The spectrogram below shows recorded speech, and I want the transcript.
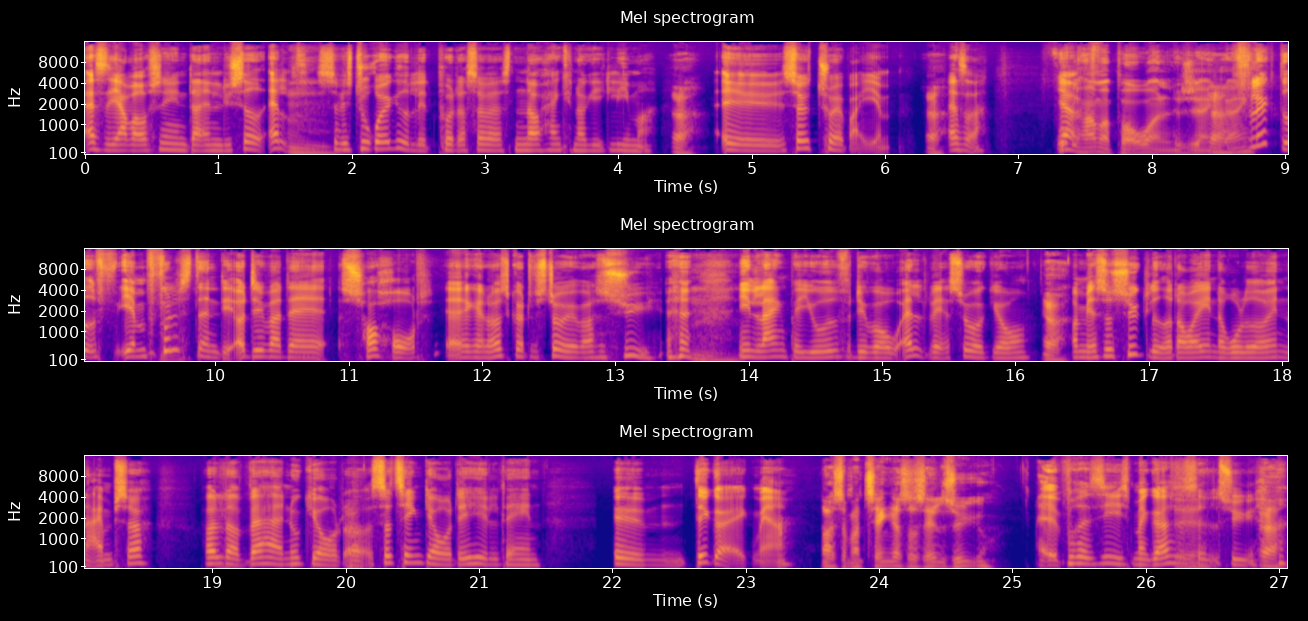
altså jeg var også en, der analyserede alt. Mm. Så hvis du rykkede lidt på dig, så var jeg sådan, nå, han kan nok ikke lide mig. Ja. Øh, så tog jeg bare hjem. Ja. Altså, Fuld ja. hammer på overanalysering. Ja. Der, ikke? Hjem fuldstændig, og det var da så hårdt. Jeg kan da også godt forstå, at jeg var så syg mm. i en lang periode, for det var jo alt, hvad jeg så og gjorde. Ja. Om jeg så cyklede, og der var en, der rullede øjnene, nej, men så hold op, hvad har jeg nu gjort? Ja. Og så tænkte jeg over det hele dagen. Øhm, det gør jeg ikke mere. Altså, man tænker sig selv syg jo. Øh, præcis, man gør sig det, selv syg. Ja.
